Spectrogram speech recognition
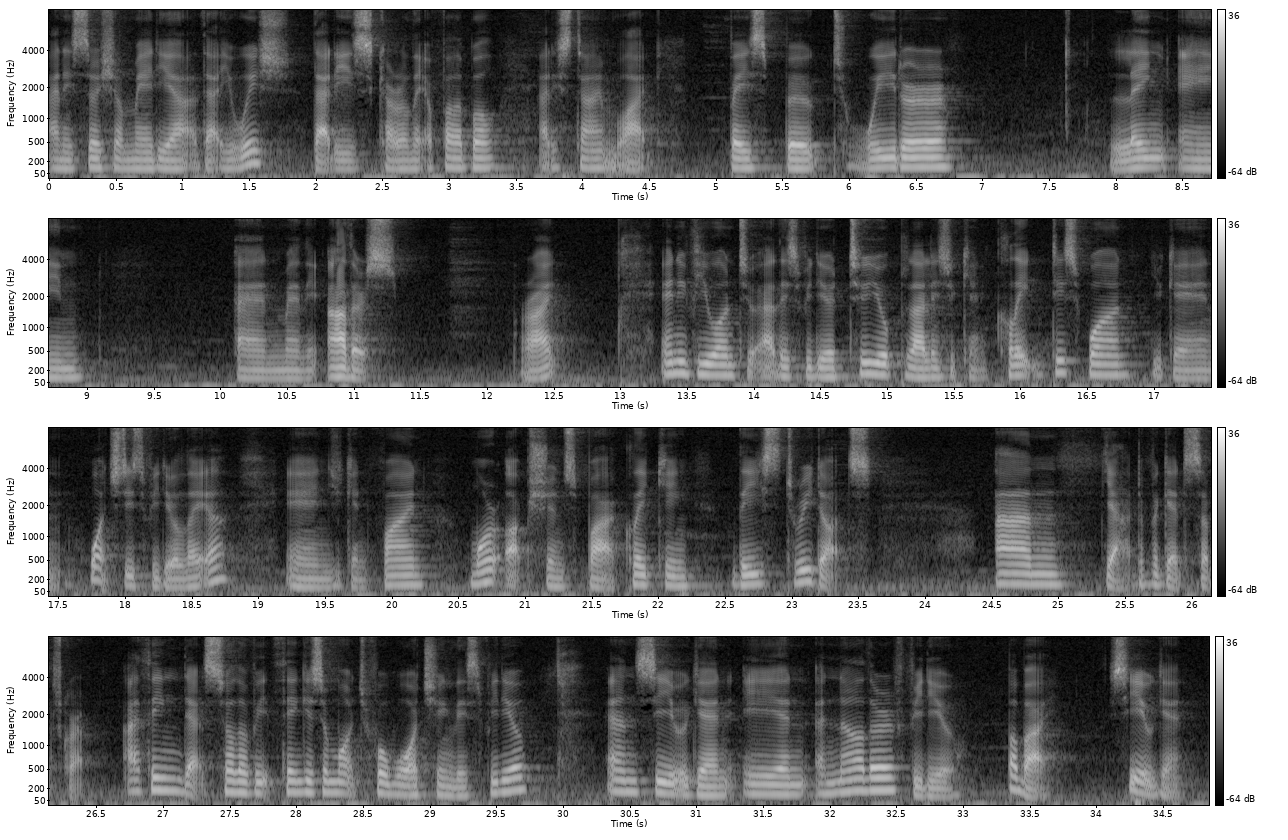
any social media that you wish that is currently available at this time like Facebook, Twitter, LinkedIn, and many others. Right? And if you want to add this video to your playlist, you can click this one. You can watch this video later and you can find more options by clicking these three dots. And yeah, don't forget to subscribe. I think that's all of it. Thank you so much for watching this video and see you again in another video. Bye bye. See you again.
